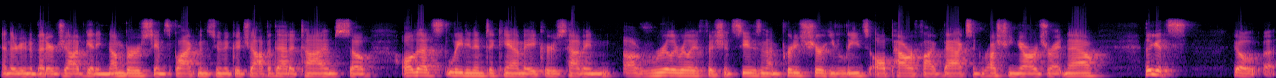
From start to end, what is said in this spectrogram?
and they're doing a better job getting numbers. James Blackman's doing a good job at that at times. So all that's leading into Cam Akers having a really really efficient season. I'm pretty sure he leads all Power Five backs in rushing yards right now. I think it's you know. Uh,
